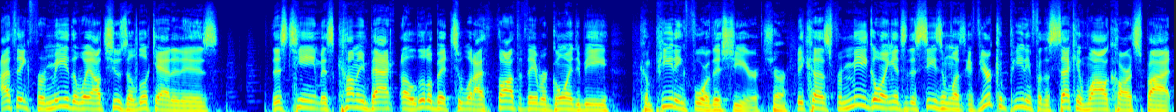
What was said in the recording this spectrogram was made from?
I think for me, the way I'll choose to look at it is this team is coming back a little bit to what I thought that they were going to be competing for this year. Sure. Because for me, going into the season was if you're competing for the second wild card spot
